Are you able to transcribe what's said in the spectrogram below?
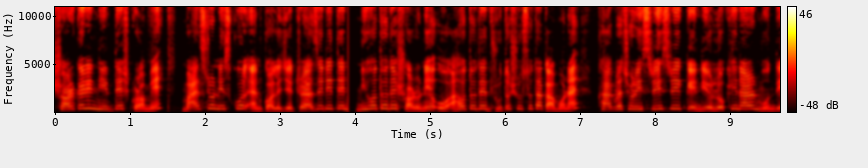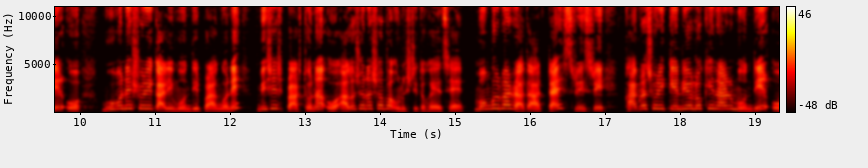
সরকারি নির্দেশক্রমে মাইলস্টোন স্কুল অ্যান্ড কলেজের ট্র্যাজেডিতে নিহতদের স্মরণে ও আহতদের দ্রুত সুস্থতা কামনায় খাগড়াছড়ি শ্রী শ্রী কেন্দ্রীয় লক্ষ্মীনারায়ণ মন্দির ও ভুবনেশ্বরী কালী মন্দির প্রাঙ্গণে বিশেষ প্রার্থনা ও আলোচনা সভা অনুষ্ঠিত হয়েছে। মঙ্গলবার রাত আটটায় শ্রী শ্রী খাগড়াছড়ি কেন্দ্রীয় লক্ষ্মীনারায়ণ মন্দির ও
